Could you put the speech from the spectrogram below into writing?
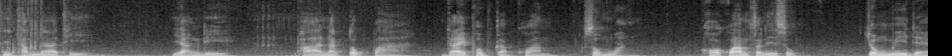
ที่ทำหน้าที่อย่างดี พานักตกปลาได้พบกับความสมหวัง ขอความสันติสุขจงมีแด่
